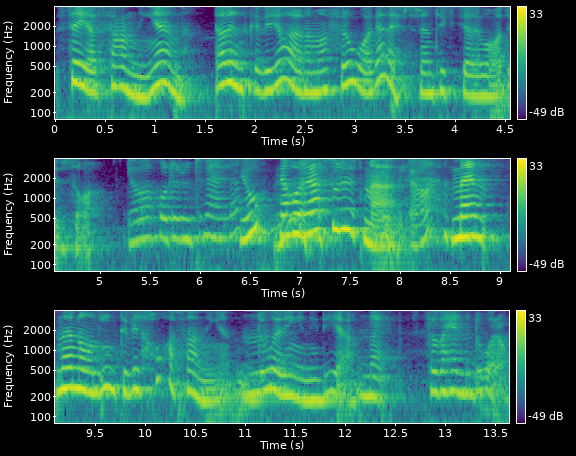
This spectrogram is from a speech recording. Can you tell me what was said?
Säga sanningen. Ja, den ska vi göra när man frågar efter den tyckte jag det var du sa. Ja, håller du inte med eller? Jo, jag håller absolut med. Tur, ja. Men när någon inte vill ha sanningen, då är det ingen idé. Nej. För vad händer då? då?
